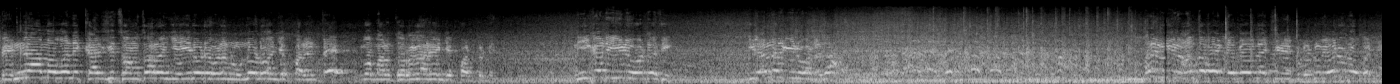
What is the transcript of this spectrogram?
పెన్నామవ్వని కలిసి సంసారం చేయనోడు ఎవడన్నా ఉన్నాడు అని చెప్పారంటే ఇంకో మన దొరగారు అని చెప్పంటుండే నీకంటే ఈడు ఒకటి వీళ్ళందరికీ ఈడు అరే నేను అంత బయట డెబ్బై ఏళ్ళు వచ్చింది ఇప్పుడు? నువ్వు ఏడు ఒకటి.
